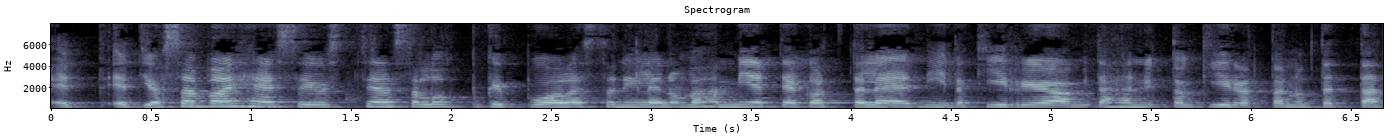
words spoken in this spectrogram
että et jossain vaiheessa just tässä loppukin puolessa niin on vähän miettiä ja kattelee että niitä kirjoja, mitä hän nyt on kirjoittanut, että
